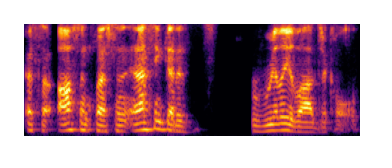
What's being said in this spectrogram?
That's an awesome question, and I think that is really logical.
